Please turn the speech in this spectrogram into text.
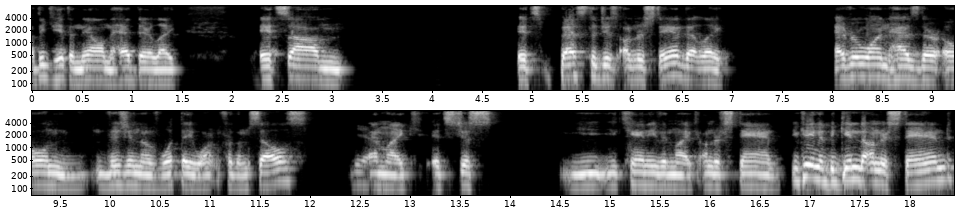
I think you hit the nail on the head there. Like it's um it's best to just understand that like everyone has their own vision of what they want for themselves Yeah. and like it's just you you can't even like understand you can't even begin to understand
